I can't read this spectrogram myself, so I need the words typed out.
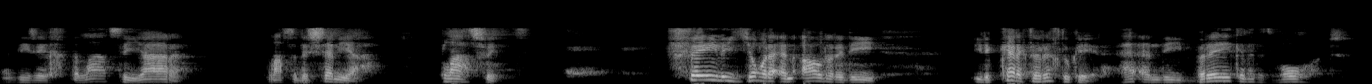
die zich de laatste jaren, de laatste decennia plaatsvindt. Vele jongeren en ouderen die, die de kerk terug toekeren hè, en die breken met het woord.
